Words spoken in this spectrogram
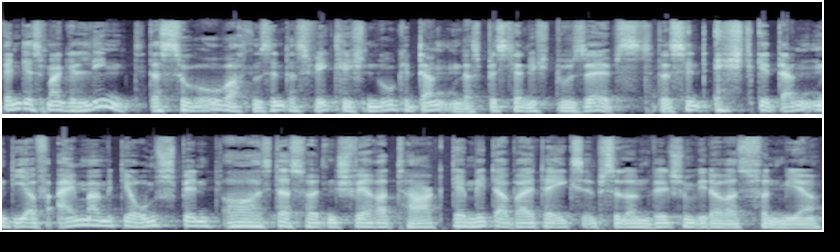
Wenn dir es mal gelingt, das zu beobachten, sind das wirklich nur Gedanken. Das bist ja nicht du selbst. Das sind echt Gedanken, die auf einmal mit dir rumspinnen. Oh, ist das ist heute ein schwerer Tag. Der Mitarbeiter XY will schon wieder was von mir.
